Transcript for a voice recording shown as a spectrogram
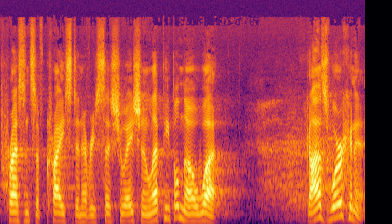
presence of Christ in every situation and let people know what? God's working it.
